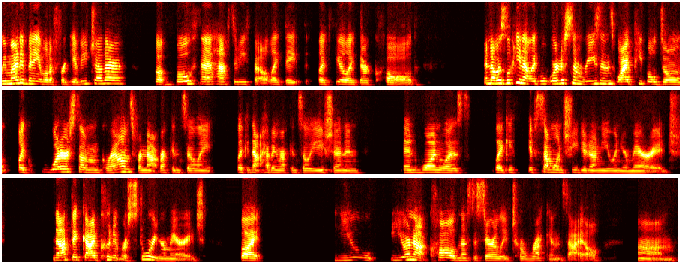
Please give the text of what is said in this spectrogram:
We might have been able to forgive each other, but both then have to be felt like they like feel like they're called. And i was looking at like well what are some reasons why people don't like what are some grounds for not reconciling like not having reconciliation? And and one was like if, if someone cheated on you in your marriage not that god couldn't restore your marriage but you you're not called necessarily to reconcile um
